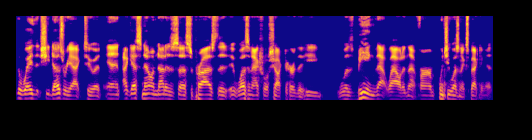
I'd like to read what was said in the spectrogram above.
the way that she does react to it. And I guess now I'm not as uh, surprised that it was an actual shock to her that he was being that loud in that firm when she wasn't expecting it.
